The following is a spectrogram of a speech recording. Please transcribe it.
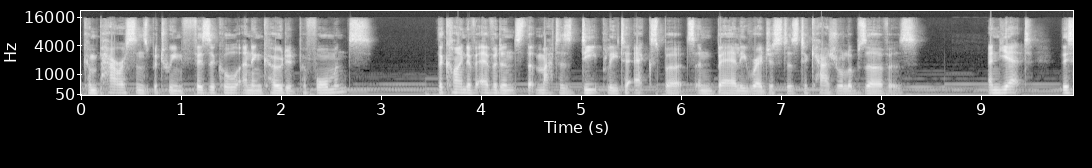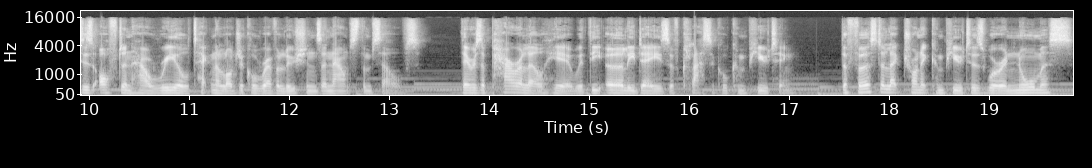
comparisons between physical and encoded performance, the kind of evidence that matters deeply to experts and barely registers to casual observers. And yet, this is often how real technological revolutions announce themselves. There is a parallel here with the early days of classical computing. The first electronic computers were enormous,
